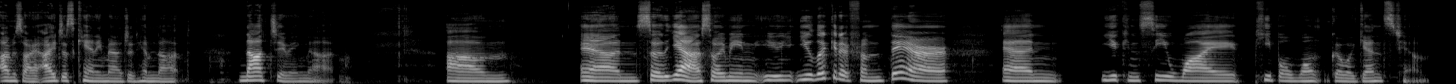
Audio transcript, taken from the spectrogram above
i'm sorry i just can't imagine him not not doing that. Um, and so yeah, so I mean, you you look at it from there, and you can see why people won't go against him.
